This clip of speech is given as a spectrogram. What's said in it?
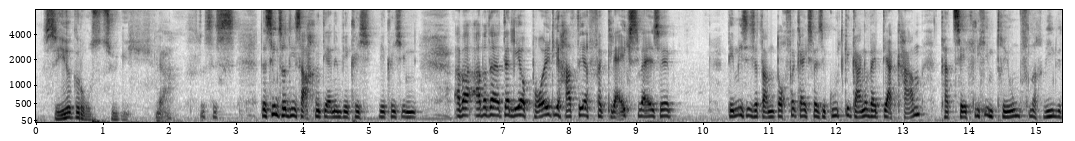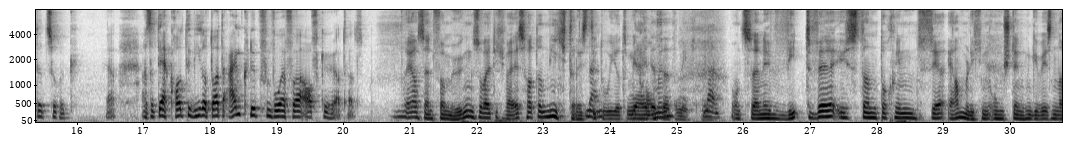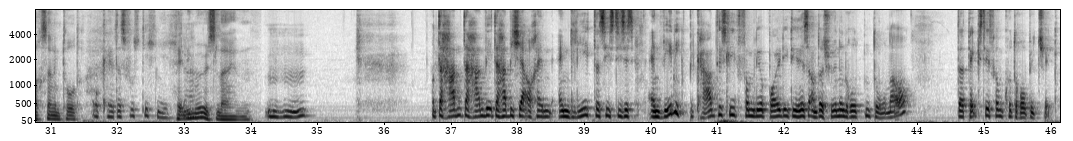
Sehr großzügig. Ja, das, ist, das sind so die Sachen, die einem wirklich, wirklich in. Aber, aber der, der Leopoldi hatte ja vergleichsweise dem ist es ja dann doch vergleichsweise gut gegangen, weil der kam tatsächlich im Triumph nach Wien wieder zurück. Ja, also der konnte wieder dort anknüpfen, wo er vorher aufgehört hat. Naja, sein Vermögen, soweit ich weiß, hat er nicht restituiert Nein. bekommen. Nein, das hat er nicht. Nein. Und seine Witwe ist dann doch in sehr ärmlichen Umständen gewesen nach seinem Tod. Okay, das wusste ich nicht. Helly ja. Möslein. Mhm. Und da haben, da haben wir, da habe ich ja auch ein, ein Lied, das ist dieses ein wenig bekanntes Lied vom Leopoldi, dieses an der schönen roten Donau. Der Text ist von Kudrobitschek.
